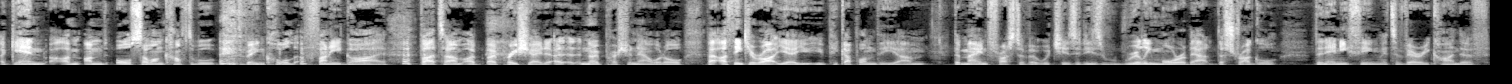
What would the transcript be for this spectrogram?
again, I'm, I'm also uncomfortable with being called a funny guy, but um, I, I appreciate it. Uh, no pressure now at all. But I think you're right. Yeah, you, you pick up on the um, the main thrust of it, which is it is really more about the struggle than anything. It's a very kind of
